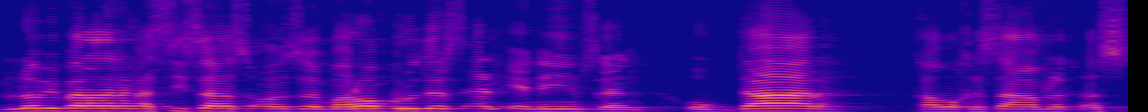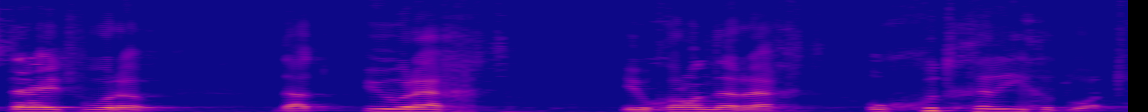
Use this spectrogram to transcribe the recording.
en onze maronbroeders en inheemsen. Ook daar gaan we gezamenlijk een strijd voeren dat uw recht, uw grondenrecht, ook goed geregeld wordt.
